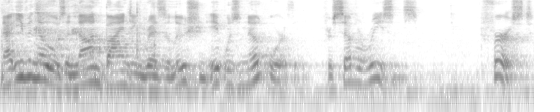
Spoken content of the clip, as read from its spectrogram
Now, even though it was a non binding resolution, it was noteworthy for several reasons. First,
